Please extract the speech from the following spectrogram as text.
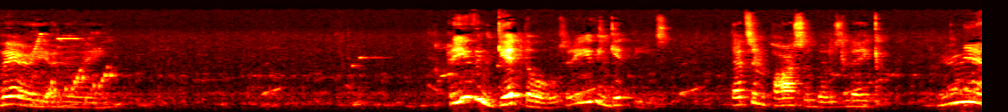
Very annoying. How do you even get those? How do you even get these? That's impossible. It's like, yeah.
